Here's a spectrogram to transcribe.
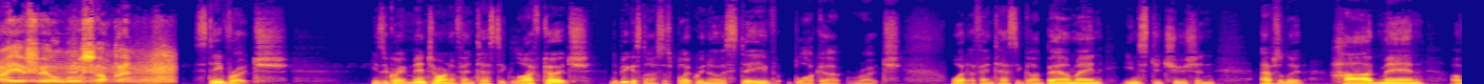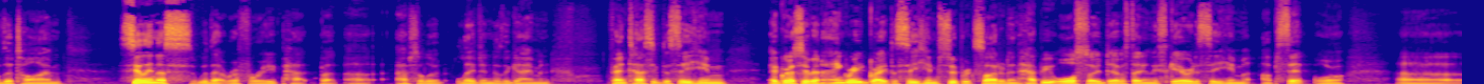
AFL or soccer. Steve Roach. He's a great mentor and a fantastic life coach. The biggest, nicest bloke we know is Steve Blocker Roach. What a fantastic guy. Balmain institution. Absolute hard man of the time. Silliness with that referee, Pat, but uh, absolute legend of the game. And fantastic to see him aggressive and angry. Great to see him super excited and happy. Also devastatingly scary to see him upset or uh,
